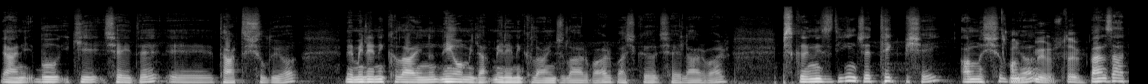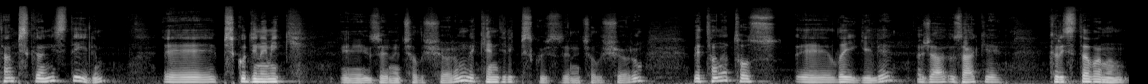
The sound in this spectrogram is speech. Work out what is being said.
Yani bu iki şeyde e, tartışılıyor. Ve Melanie Klein'in, neo Melanie Klein'cılar var, başka şeyler var. Psikanaliz deyince tek bir şey anlaşılmıyor. Anlamıyoruz tabii. Ben zaten psikanalist değilim. E, psikodinamik e, üzerine çalışıyorum ve kendilik psikolojisi üzerine çalışıyorum. Ve Thanatos e, ilgili özel, özellikle Kristava'nın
